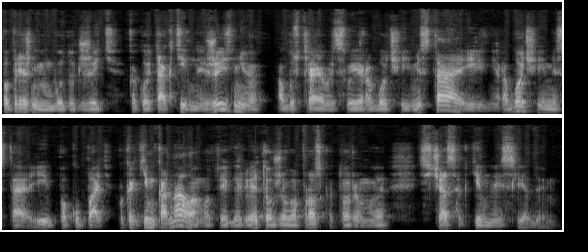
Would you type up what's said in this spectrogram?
по-прежнему будут жить какой-то активной жизнью, обустраивать свои рабочие места или нерабочие места и покупать. По каким каналам, вот я говорю, это уже вопрос, который мы сейчас активно исследуем.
